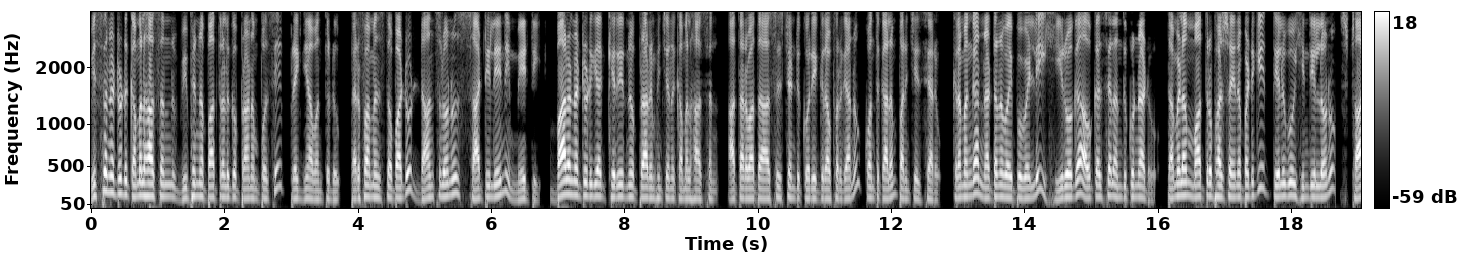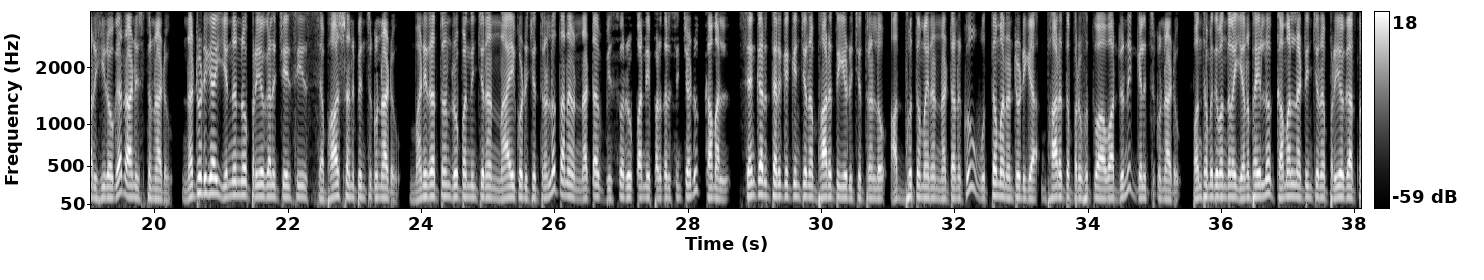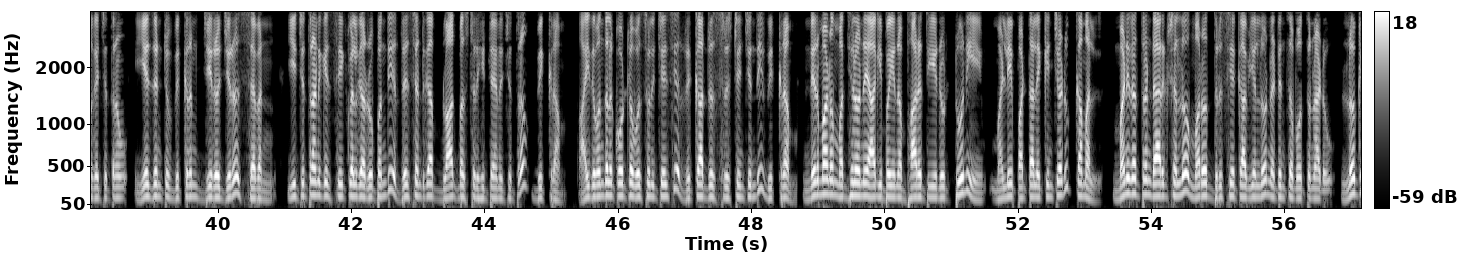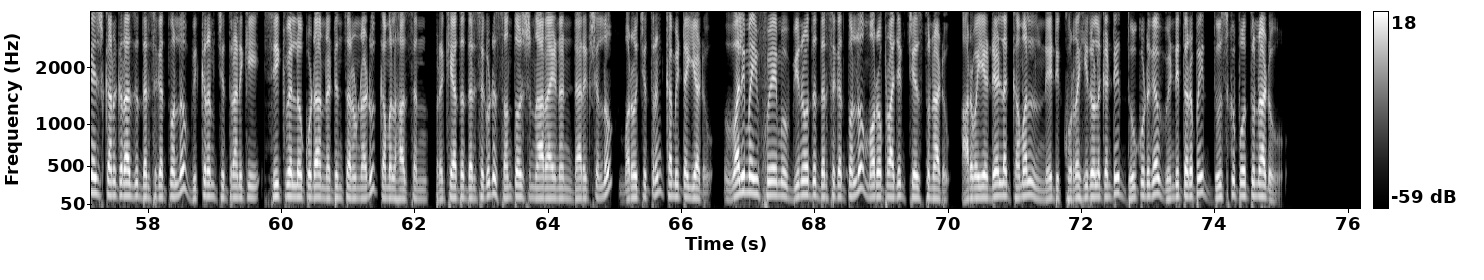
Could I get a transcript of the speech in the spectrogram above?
విశ్వనటుడు కమల్ హాసన్ విభిన్న పాత్రలకు ప్రాణం పోసి ప్రజ్ఞావంతుడు. పెర్ఫార్మెన్స్తో పాటు డాన్స్ లోనూ సాటిలేని మేటి. బాలనటుడిగా కెరీర్ను ప్రారంభించిన కమల్ హాసన్ ఆ తర్వాత అసిస్టెంట్ కొరియోగ్రాఫర్ గాను కొంతకాలం పనిచేశారు. క్రమంగా నటన వైపు వెళ్ళి హీరోగా అవకాశాలు అందుకున్నాడు. తమిళం మాతృభాష అయినప్పటికీ తెలుగు హిందీల్లోనూ స్టార్ హీరోగా రాణిస్తున్నాడు. నటుడిగా ఎన్నెన్నో ప్రయోగాలు చేసి శభాష్ అనిపించుకున్నాడు. మణిరత్నం రూపొందించిన నాయకుడి చిత్రంలో తన నట విశ్వరూపాన్ని ప్రదర్శించాడు కమల్. శంకర్ తెరకెక్కించిన భారతీయుడు చిత్రంలో అద్భుతమైన నటనకు ఉత్తమ నటుడిగా భారత ప్రభుత్వ అవార్డుని గెలుచుకున్నాడు. పంతొమ్మిది వందల ఎనభైలో కమల్ నటించిన ప్రయోగాత్మక చిత్రం agent Vikram zero zero seven. ఈ చిత్రానికి సీక్వెల్గా రూపొంది రీసెంట్గా బ్లాక్ బస్టర్ హిట్ అయిన చిత్రం విక్రమ్. ఐదు వందల కోట్ల వసూలు చేసి రికార్డు సృష్టించింది విక్రమ్. నిర్మాణం మధ్యలోనే ఆగిపోయిన భారతీయుడు టూని మళ్ళీ పట్టాలెక్కించాడు కమల్. మణిరత్నం డైరెక్షన్లో మరో దృశ్య కావ్యంలో నటించబోతున్నాడు. లోకేష్ కనకరాజు దర్శకత్వంలో విక్రమ్ చిత్రానికి సీక్వెల్లో కూడా నటించనున్నాడు కమల్ హాసన్. ప్రఖ్యాత దర్శకుడు సంతోష్ నారాయణన్ డైరెక్షన్లో మరో చిత్రం కమిట్ అయ్యాడు. వలిమై ఫేమ్ వినోద దర్శకత్వంలో మరో ప్రాజెక్ట్ చేస్తున్నాడు. అరవై ఏడేళ్ళ కమల్ నేటి కుర్ర హీరోల కంటే దూకుడుగా వెండితెరపై దూసుకుపోతున్నాడు.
